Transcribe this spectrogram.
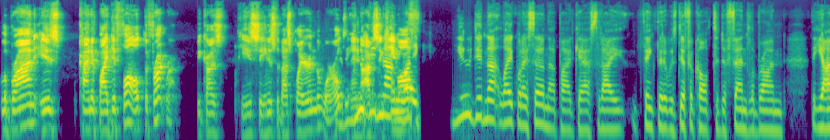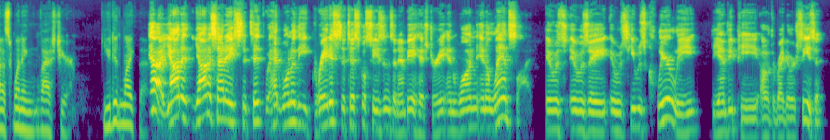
LeBron is kind of by default the front runner because he's seen as the best player in the world, yeah, and obviously came like, off. You did not like what I said on that podcast that I think that it was difficult to defend LeBron, that Giannis winning last year. You didn't like that. Yeah, Giannis, Giannis had a had one of the greatest statistical seasons in NBA history and won in a landslide. It was it was a it was he was clearly the MVP of the regular season.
